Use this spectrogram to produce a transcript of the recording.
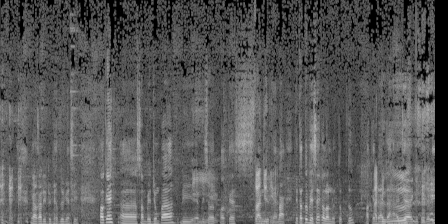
Nggak akan didengar juga sih. Oke eh, sampai jumpa di Di episode podcast selanjutnya. selanjutnya. Nah kita tuh biasanya kalau nutup tuh pakai dadah aja gitu. Jadi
